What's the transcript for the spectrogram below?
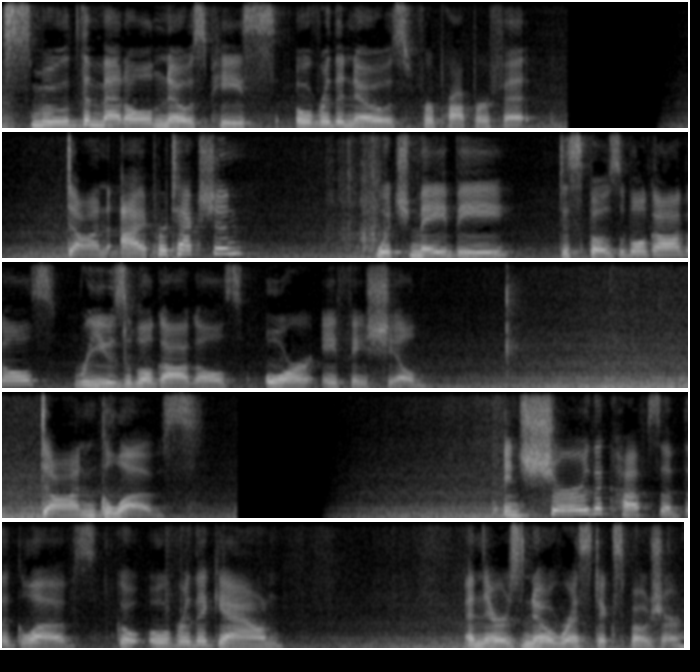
Smooth the metal nose piece over the nose for proper fit. Don eye protection, which may be disposable goggles, reusable goggles, or a face shield. Don gloves. Ensure the cuffs of the gloves go over the gown and there is no wrist exposure.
